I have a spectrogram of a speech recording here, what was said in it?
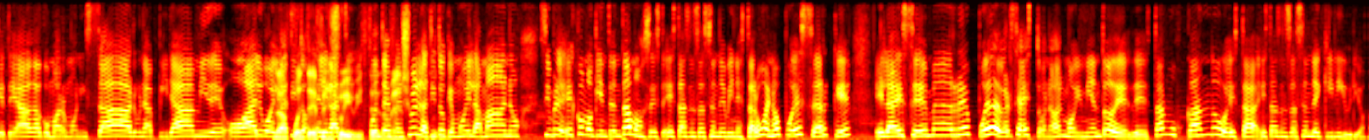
que te haga como armonizar, una pirámide o algo? El La gatito, fuente de el Feng Shui, gati- ¿viste? fuente de También. Feng Shui, el gatito que mueve la mano. Siempre es como que intentamos este- esta sensación de bienestar. Bueno, puede ser que el ASMR pueda verse a esto, ¿no? El movimiento de, de estar buscando esta, esta sensación de equilibrio.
